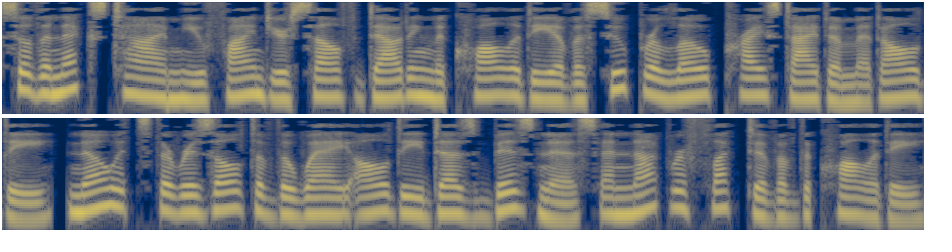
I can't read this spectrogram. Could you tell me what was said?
So the next time you find yourself doubting the quality of a super low-priced item at Aldi, know it's the result of the way Aldi does business and not reflective of the quality.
